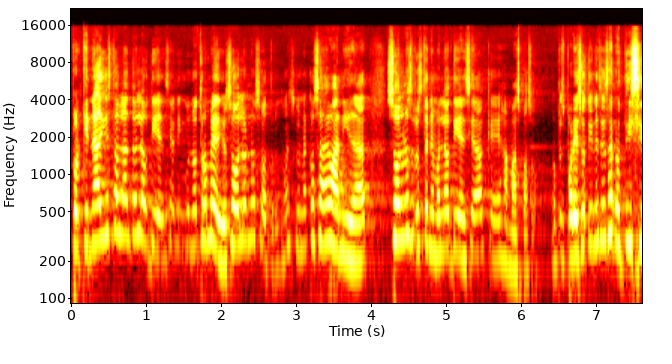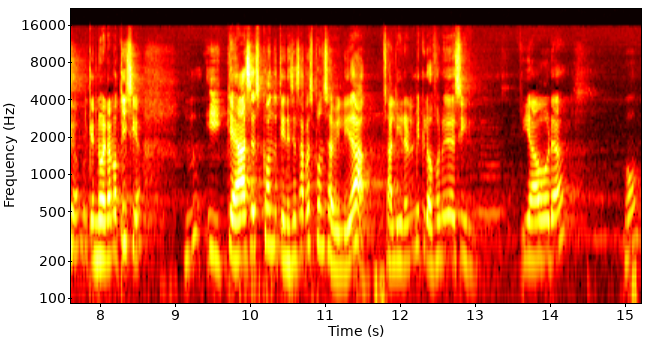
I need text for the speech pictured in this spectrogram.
porque nadie está hablando de la audiencia en ningún otro medio, solo nosotros, ¿no? Es una cosa de vanidad, solo nosotros tenemos la audiencia que jamás pasó, ¿no? Pues por eso tienes esa noticia, porque no era noticia. ¿Y qué haces cuando tienes esa responsabilidad? Salir en el micrófono y decir, "Mm, ¿y ahora? ¿No?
